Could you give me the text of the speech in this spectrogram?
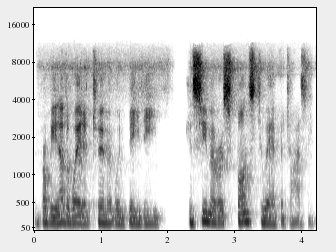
And probably another way to term it would be the consumer response to advertising.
